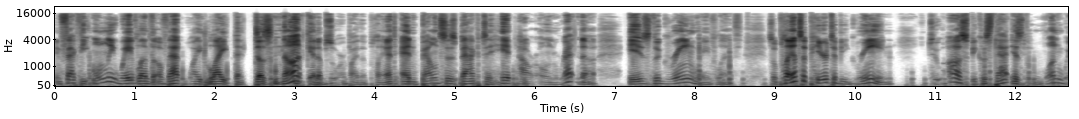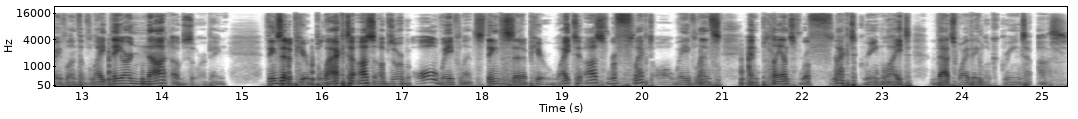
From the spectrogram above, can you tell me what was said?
In fact, the only wavelength of that white light that does not get absorbed by the plant and bounces back to hit our own retina is the green wavelength. So plants appear to be green to us because that is the one wavelength of light they are not absorbing. Things that appear black to us absorb all wavelengths. Things that appear white to us reflect all wavelengths, and plants reflect green light. That's why they look green to us.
